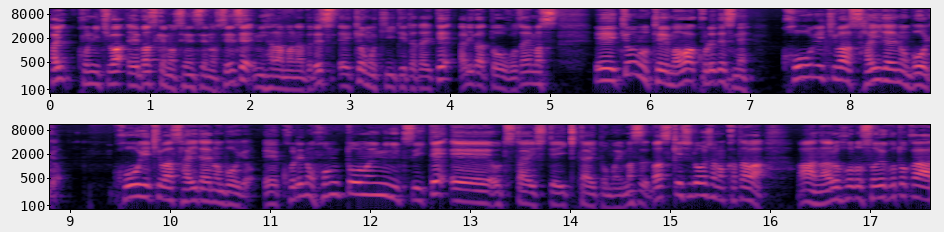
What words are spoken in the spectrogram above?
はい、こんにちは。えー、バスケの先生の先生、三原学です、えー、今日も聞いていただいてありがとうございます、えー、今日のテーマはこれですね。攻撃は最大の防御。攻撃は最大の防御。えこれの本当の意味について、えお伝えしていきたいと思います。バスケ指導者の方は、ああ、なるほど、そういうことか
